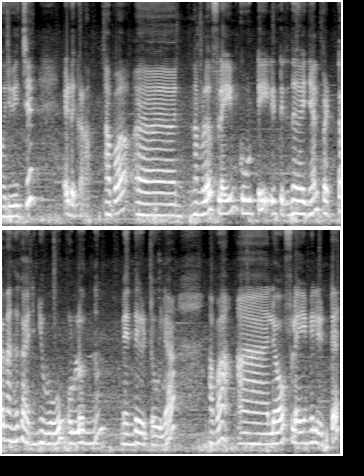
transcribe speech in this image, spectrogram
മുരുവിച്ച് എടുക്കണം. അപ്പോൾ നമ്മൾ ഫ്ലെയിം കൂട്ടി ഇട്ടിരുന്ന് കഴിഞ്ഞാൽ പെട്ടെന്ന് അങ്ങ് കരിഞ്ഞു പോകും ഉള്ളൊന്നും വെന്ത് കിട്ടൂല. അപ്പോൾ ലോ ഫ്ലെയിമിലിട്ട്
